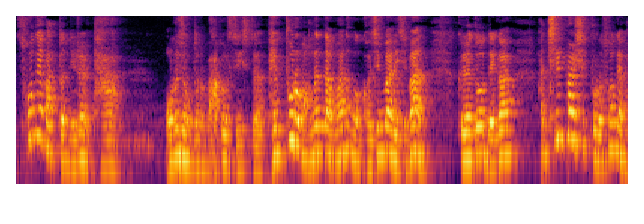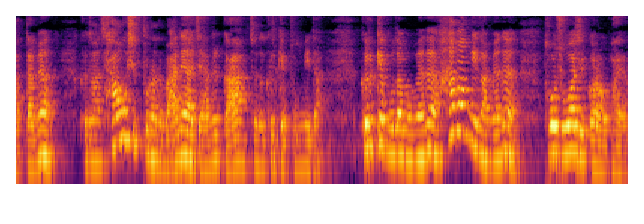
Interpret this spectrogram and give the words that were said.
손해봤던 일을 다 어느 정도는 막을 수 있어요. 100% 막는다고 하는 건 거짓말이지만 그래도 내가 한 7, 80% 손해봤다면 그래도 한 4, 50%는 만회하지 않을까 저는 그렇게 봅니다. 그렇게 보다 보면은 하반기 가면은 더 좋아질 거라고 봐요.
